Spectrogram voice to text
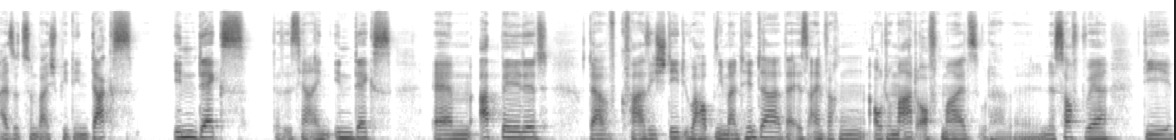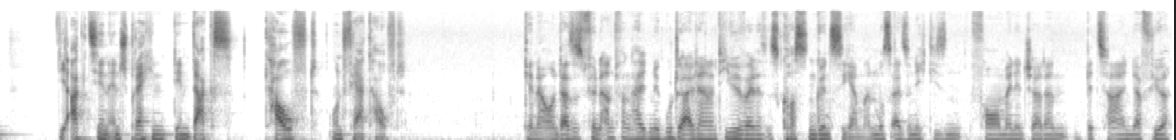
also zum Beispiel den DAX-Index, das ist ja ein Index, ähm, abbildet. Da quasi steht überhaupt niemand hinter. Da ist einfach ein Automat oftmals oder äh, eine Software, die die Aktien entsprechend dem DAX kauft und verkauft. Genau, und das ist für den Anfang halt eine gute Alternative, weil das ist kostengünstiger. Man muss also nicht diesen Fondsmanager dann bezahlen dafür.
